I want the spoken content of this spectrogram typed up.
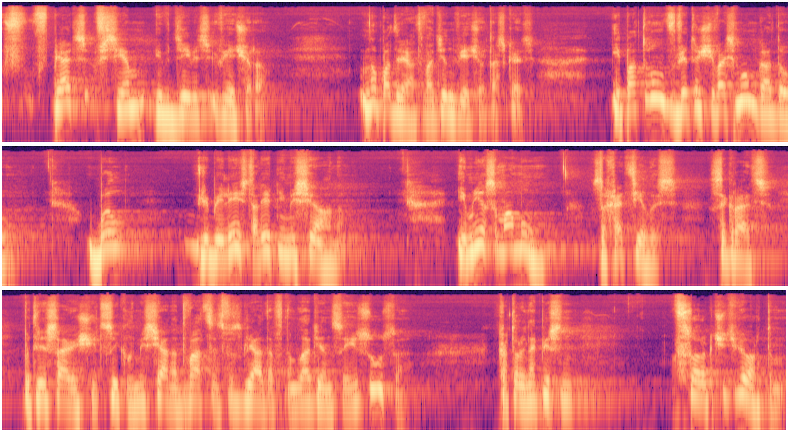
в 5, в 7 и в 9 вечера. Ну, подряд, в один вечер, так сказать. И потом, в 2008 году, был юбилей столетней Мессиана. И мне самому захотелось сыграть потрясающий цикл Мессиана «20 взглядов на младенца Иисуса», который написан в 44-м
